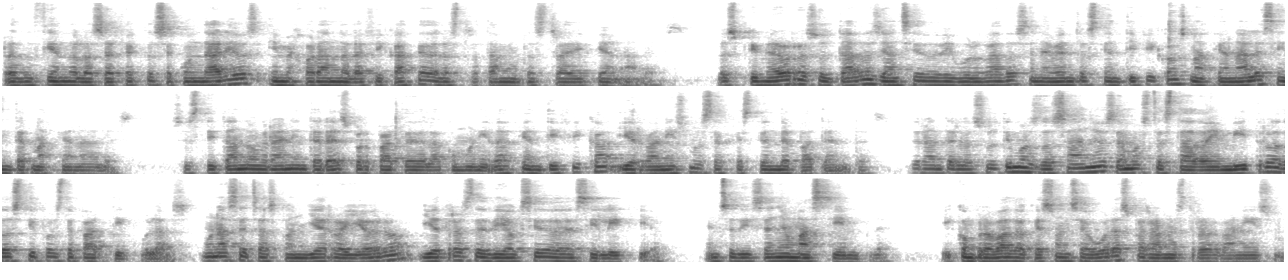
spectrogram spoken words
reduciendo los efectos secundarios y mejorando la eficacia de los tratamientos tradicionales. Los primeros resultados ya han sido divulgados en eventos científicos nacionales e internacionales, suscitando un gran interés por parte de la comunidad científica y organismos de gestión de patentes. Durante los últimos dos años hemos testado in vitro dos tipos de partículas, unas hechas con hierro y oro y otras de dióxido de silicio, en su diseño más simple, y comprobado que son seguras para nuestro organismo.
